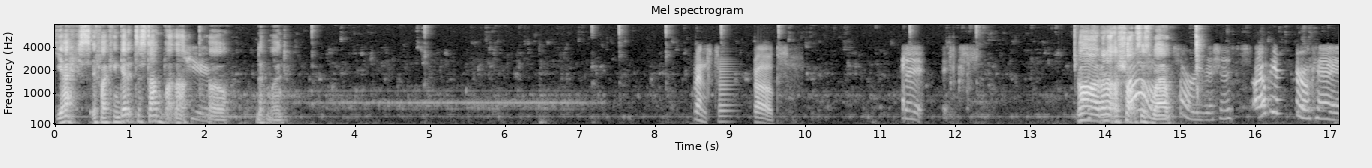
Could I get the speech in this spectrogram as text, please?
Yes, if I can get it to stand like that. Oh, never mind. different strokes. Oh, I ran out of shots oh, as well. I'm sorry, Vicious. I hope you're okay.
